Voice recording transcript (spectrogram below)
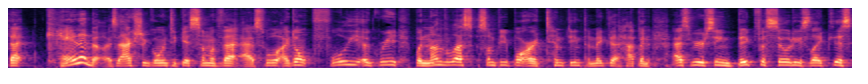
that Canada is actually going to get some of that as well. I don't fully agree, but nonetheless, some people are attempting to make that happen as we are seeing big facilities like this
